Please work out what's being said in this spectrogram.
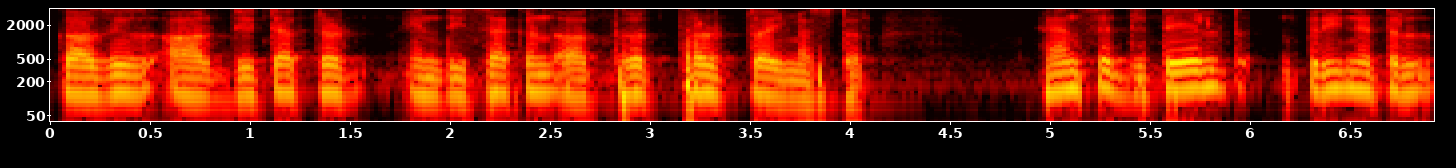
causes are detected in the second or third trimester. Hence, a detailed prenatal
